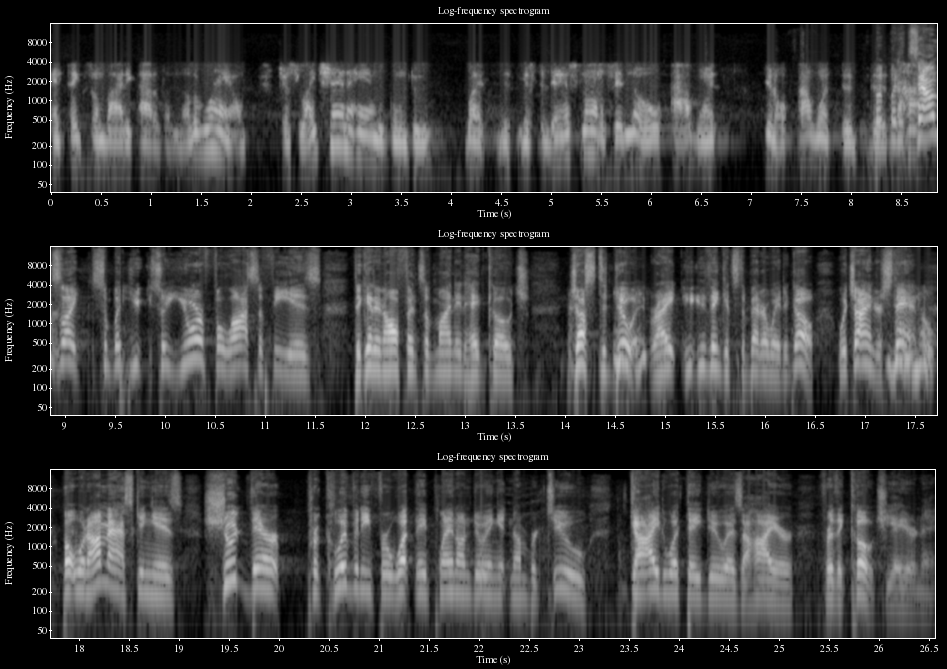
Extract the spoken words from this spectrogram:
and take somebody out of another round, just like Shanahan was going to do. But Mr. Dan Snyder said, no, I want, you know, I want the. the But but it sounds like so. But you so your philosophy is to get an offensive minded head coach just to do it, mm-hmm. right? You, you think it's the better way to go, which I understand. no. But what I'm asking is, should their proclivity for what they plan on doing at number two guide what they do as a hire for the coach, yay or nay?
